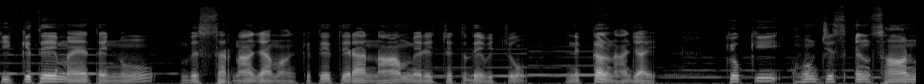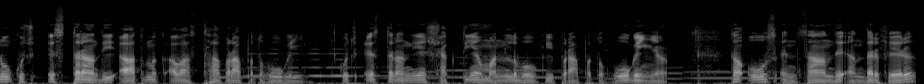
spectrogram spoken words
ਕਿ ਕਿਤੇ ਮੈਂ ਤੈਨੂੰ ਵਿਸਰ ਨਾ ਜਾਵਾਂ, ਕਿਤੇ ਤੇਰਾ ਨਾਮ ਮੇਰੇ ਚਿੱਤ ਦੇ ਵਿੱਚੋਂ ਨਿਕਲ ਨਾ ਜਾਏ। ਕਿਉਂਕਿ ਹੁਣ ਜਿਸ ਇਨਸਾਨ ਨੂੰ ਕੁਝ ਇਸ ਤਰ੍ਹਾਂ ਦੀ ਆਤਮਿਕ ਅਵਸਥਾ ਪ੍ਰਾਪਤ ਹੋ ਗਈ ਕੁਝ ਇਸ ਤਰ੍ਹਾਂ ਦੀਆਂ ਸ਼ਕਤੀਆਂ ਮੰਨ ਲਵੋ ਕਿ ਪ੍ਰਾਪਤ ਹੋ ਗਈਆਂ, ਤਾਂ ਉਸ ਇਨਸਾਨ ਦੇ ਅੰਦਰ ਫਿਰ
